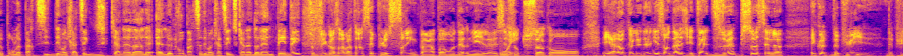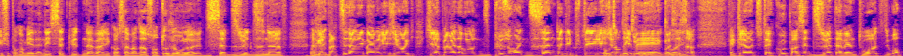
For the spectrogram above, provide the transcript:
là, pour le Parti démocratique du Canada, le, nouveau Parti démocratique du Canada, le NPD. Sauf que les conservateurs, c'est plus 5 par rapport au dernier. Là, et c'est surtout ça qu'on... Et alors que le dernier sondage il était à 18, puis ça, c'est là. Écoute, depuis, depuis je sais pas combien d'années, 7, 8, 9 ans, les conservateurs sont toujours là, là 17, 18, 19, répartis dans les mêmes régions, qui leur permettent d'avoir plus ou moins une dizaine de députés, région de Québec, c'est ça. Fait que là, tout à coup, passer de 18 à 23, tu dis, hop,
